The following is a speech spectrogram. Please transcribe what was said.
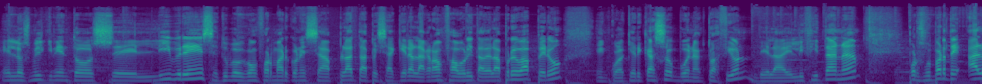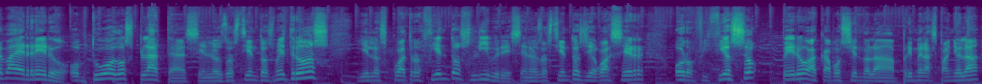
en los 1500 eh, libres. Se tuvo que conformar con esa plata, pese a que era la gran favorita de la prueba. Pero en cualquier caso, buena actuación de la ilicitana. Por su parte, Alba Herrero obtuvo dos platas en los 200 metros y en los 400 libres. En los 200 llegó a ser oro oficioso, pero acabó siendo la primera española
